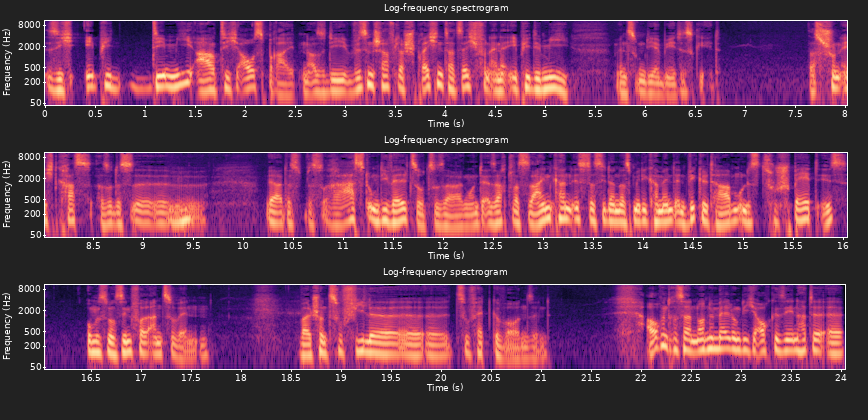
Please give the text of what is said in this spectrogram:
sich epidemieartig ausbreiten. Also die Wissenschaftler sprechen tatsächlich von einer Epidemie, wenn es um Diabetes geht. Das ist schon echt krass. Also das, äh, mhm. ja, das, das rast um die Welt sozusagen. Und er sagt, was sein kann, ist, dass sie dann das Medikament entwickelt haben und es zu spät ist, um es noch sinnvoll anzuwenden. Weil schon zu viele äh, äh zu fett geworden sind. Auch interessant, noch eine Meldung, die ich auch gesehen hatte, äh,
